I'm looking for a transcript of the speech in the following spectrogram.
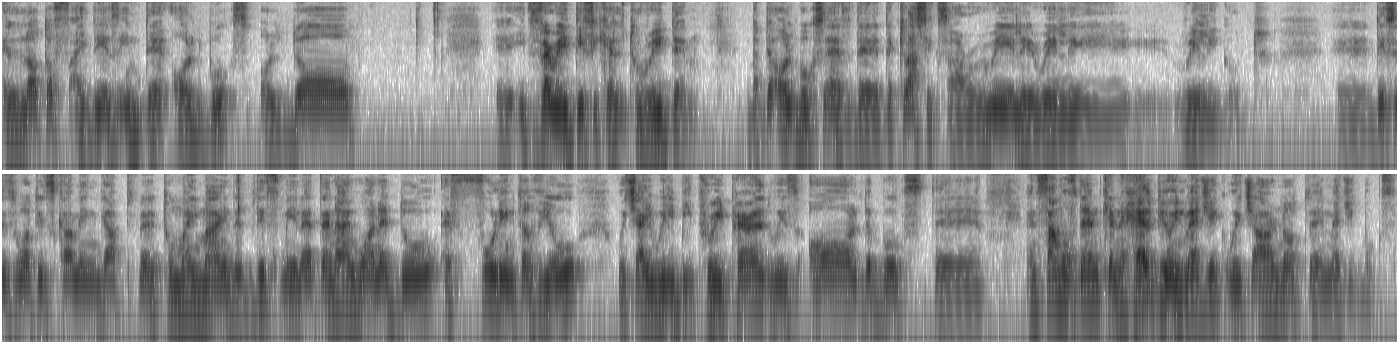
a lot of ideas in the old books. Although uh, it's very difficult to read them, but the old books have the the classics are really really really good. Uh, this is what is coming up uh, to my mind at this minute, and I want to do a full interview, which I will be prepared with all the books, the, uh, and some of them can help you in magic, which are not uh, magic books.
